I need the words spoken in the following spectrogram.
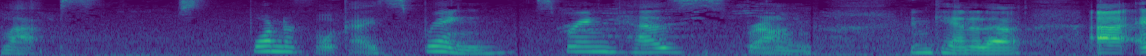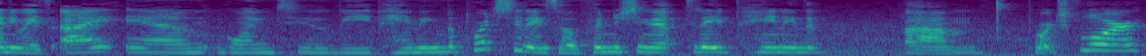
lapse Just wonderful, guys. Spring. Spring has sprung in Canada. Uh, anyways, I am going to be painting the porch today. So finishing up today, painting the um, porch floor.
